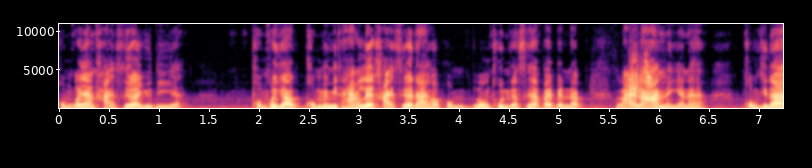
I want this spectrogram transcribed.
ผมก็ยังขายเสื้ออยู่ดีอะ ผมก็ว่าผมไม่มีทางเลือกขายเสื้อได้เพราะผมลงทุนกับเสื้อไปเป็นแบบหลายล้านอย่างเงี้ยนะฮะผมคิดว่า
